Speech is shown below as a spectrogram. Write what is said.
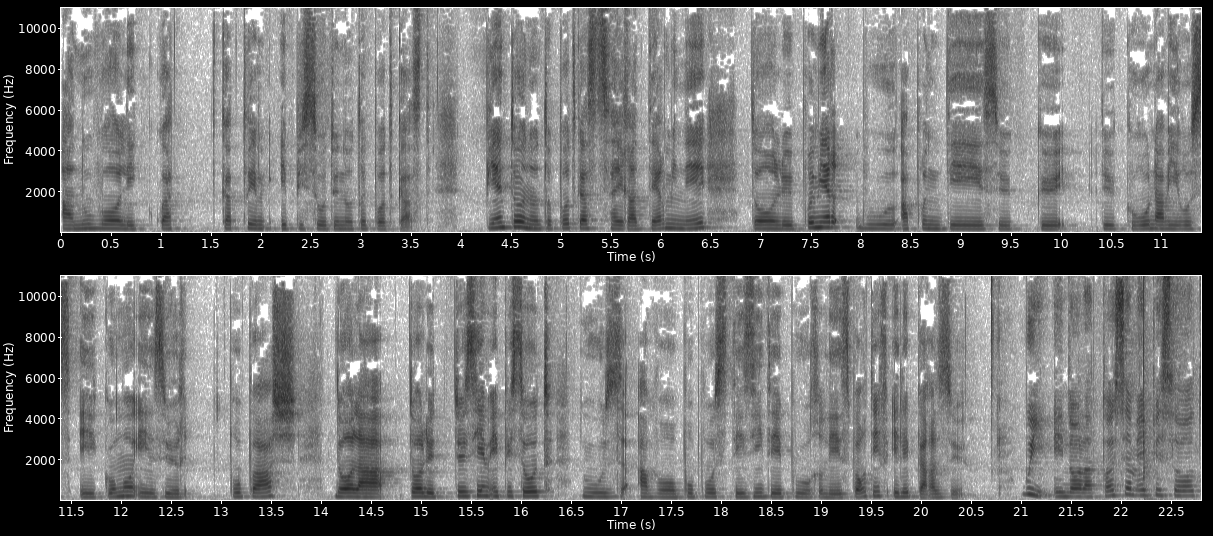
à nouveau les quatrième épisode de notre podcast. Bientôt, notre podcast sera terminé. Dans le premier, vous apprendrez ce que le coronavirus et comment il se propage. Dans, la, dans le deuxième épisode, nous avons proposé des idées pour les sportifs et les paresseux. Oui, et dans le troisième épisode,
